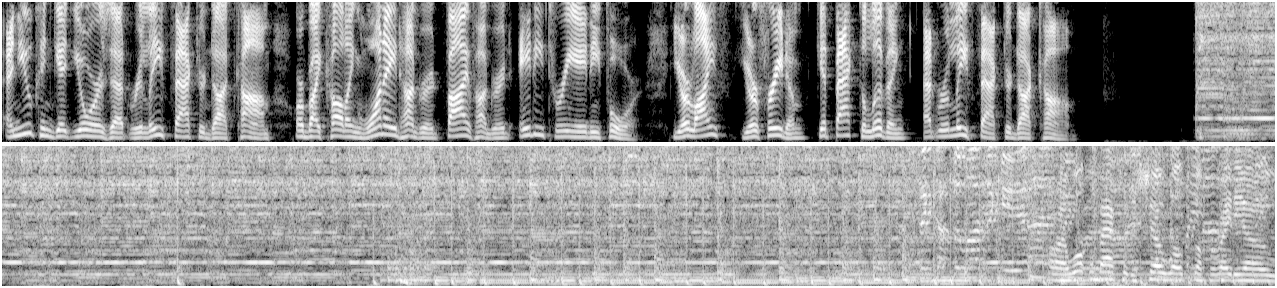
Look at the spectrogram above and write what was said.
and you can get yours at relieffactor.com or by calling 1 800 500 8384. Your life, your freedom. Get back to living at relieffactor.com. All right, welcome back to the show, World Soccer Radio.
